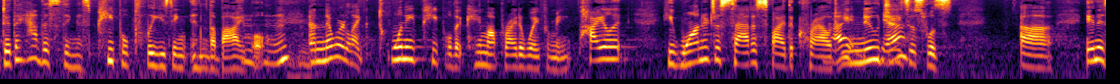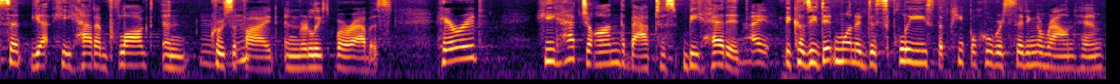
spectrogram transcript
did they have this thing as people pleasing in the Bible? Mm-hmm. And there were like 20 people that came up right away from me. Pilate, he wanted to satisfy the crowd. He knew yeah. Jesus was uh, innocent, yet he had him flogged and Mm-hmm. crucified and released Barabbas. Herod, he had John the Baptist beheaded Right. because he didn't want to displease the people who were sitting around him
